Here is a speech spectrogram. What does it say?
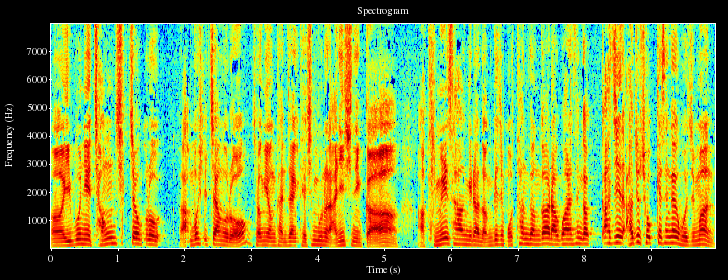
어, 이분이 정식적으로 안보실장으로 정의영 단장이 되신 분은 아니시니까 아, 기밀 사항이라 넘기지 못한 건가라고 하는 생각까지 아주 좋게 생각해 보지만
